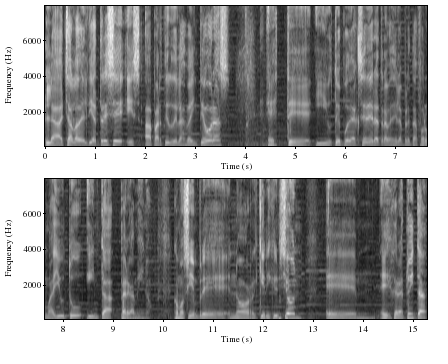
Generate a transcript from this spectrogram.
la charla del día 13 es a partir de las 20 horas. Este, y usted puede acceder a través de la plataforma YouTube INTA Pergamino. Como siempre, no requiere inscripción, eh, es gratuita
